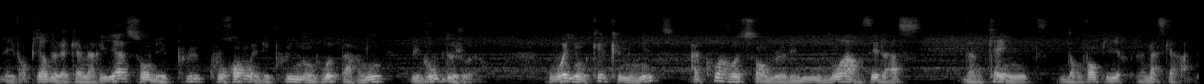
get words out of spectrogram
Les vampires de la Camarilla sont les plus courants et les plus nombreux parmi les groupes de joueurs. Voyons quelques minutes à quoi ressemblent les nuits noires hélas d'un Kainite dans Vampire la Mascarade.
